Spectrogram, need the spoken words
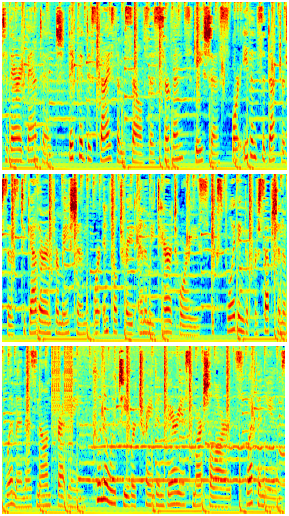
to their advantage. They could disguise themselves as servants, geishas, or even seductresses to gather information or infiltrate enemy territories, exploiting the perception of women as non-threatening. Kunoichi were trained in various martial arts, weapon use,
